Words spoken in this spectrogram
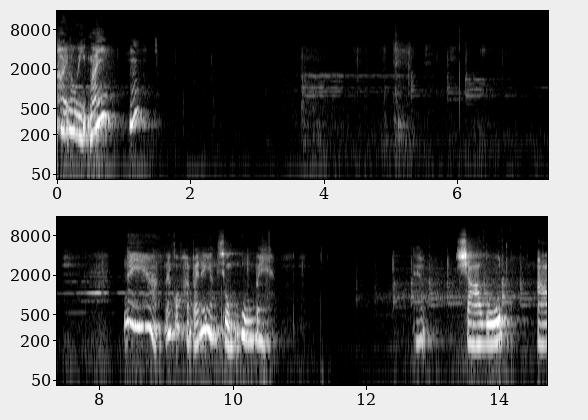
ทายเราอีกไหมเนี่ยแล้วก็ผ่านไปได้อย่างสมบูรณ์แบบชาลูดเอา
